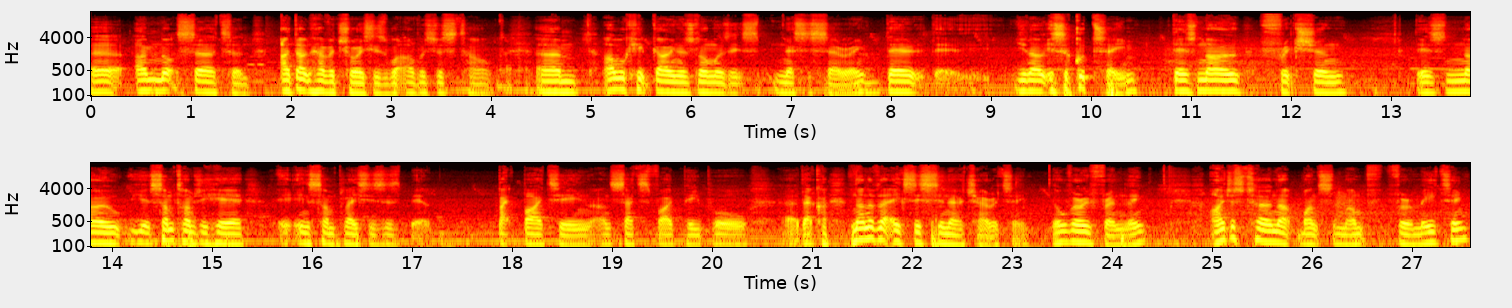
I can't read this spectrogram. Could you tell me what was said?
Uh, I'm not certain. I don't have a choice, is what I was just told. Um, I will keep going as long as it's necessary. Mm. There, you know, it's a good team. There's no friction. There's no. You, sometimes you hear in some places there's backbiting, unsatisfied people. Uh, that kind. None of that exists in our charity. They're all very friendly. I just turn up once a month for a meeting.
